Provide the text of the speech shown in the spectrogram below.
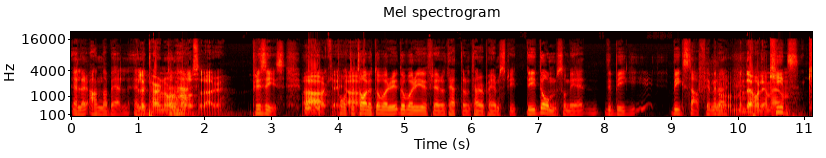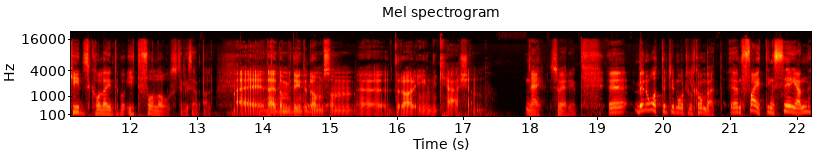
eller Annabelle. Eller de Paranormal här. och sådär. Precis. Och, Ah, okej, på ja. 80-talet då var, det, då var det ju Fredag den 13 och Terror på Elm Street. Det är de som är the big, big stuff. Jag menar, Jo, men det håller jag med kids, kids kollar inte på It Follows till exempel. om. Nej, nej de, det är inte de som eh, drar in cashen. Nej, så är det ju. Eh, men åter till Mortal Kombat. En fighting-scen.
